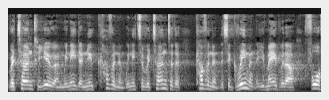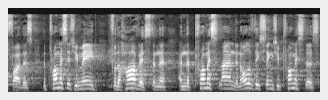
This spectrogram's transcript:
returned to you and we need a new covenant. We need to return to the covenant, this agreement that you made with our forefathers, the promises you made for the harvest and the, and the promised land and all of these things you promised us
